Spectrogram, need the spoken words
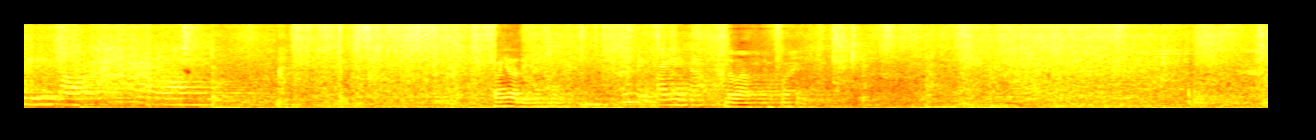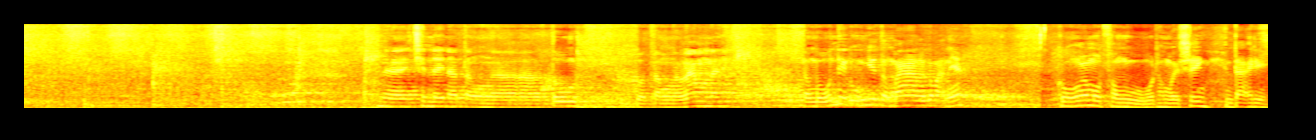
Thank you. Sao nhà thì không không Tay vào đó. Dạ vâng, Đây, trên đây là tầng uh, tôm của tầng 5 này. Tầng 4 thì cũng như tầng 3 thôi các bạn nhé. Cũng một phòng ngủ, một phòng vệ sinh. Hiện tại thì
